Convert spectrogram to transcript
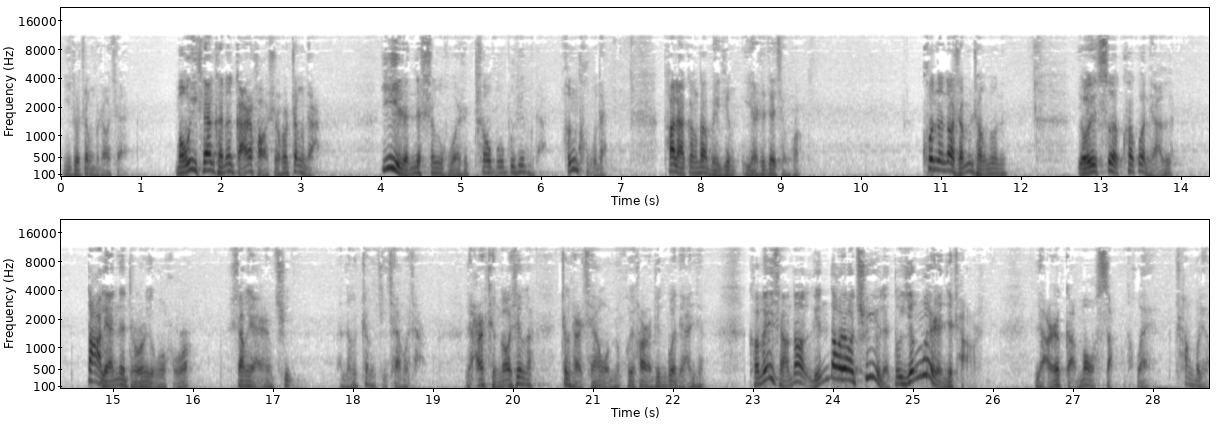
你就挣不着钱。某一天可能赶上好时候挣点。艺人的生活是漂泊不定的，很苦的。他俩刚到北京也是这情况。困难到什么程度呢？有一次快过年了，大连那头有个活商演上去，能挣几千块钱，俩人挺高兴啊，挣点钱我们回哈尔滨过年去。可没想到临到要去了，都应了人家场了，俩人感冒嗓子坏了，唱不了。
